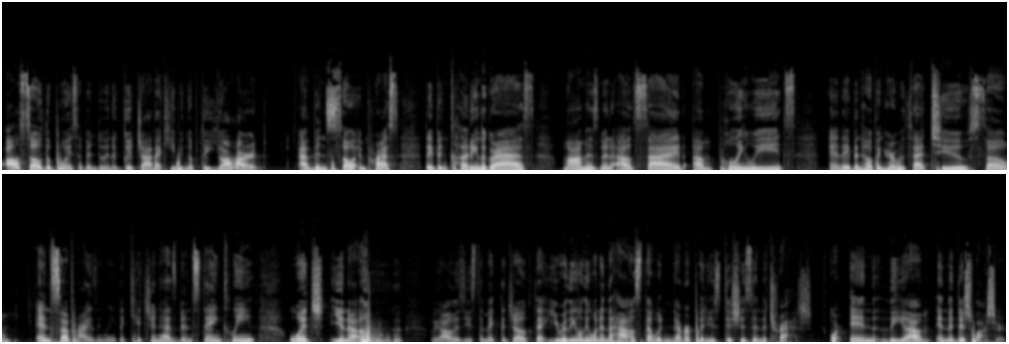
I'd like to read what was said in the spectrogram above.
Also, the boys have been doing a good job at keeping up the yard. I've been so impressed. They've been cutting the grass. Mom has been outside um, pulling weeds, and they've been helping her with that too. So, and surprisingly, the kitchen has been staying clean, which, you know, we always used to make the joke that you were the only one in the house that would never put his dishes in the trash or in the um, in the dishwasher.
